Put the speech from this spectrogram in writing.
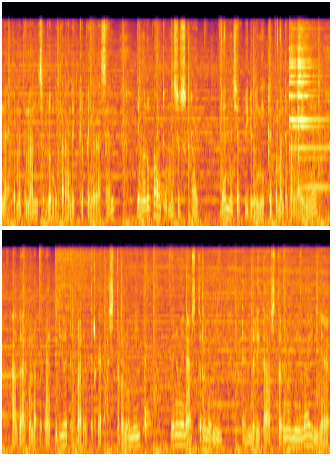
Nah teman-teman, sebelum kita lanjut ke penjelasan, jangan lupa untuk subscribe dan share video ini ke teman-teman lainnya agar mendapatkan video terbaru terkait astronomi, fenomena astronomi, dan berita astronomi lainnya.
